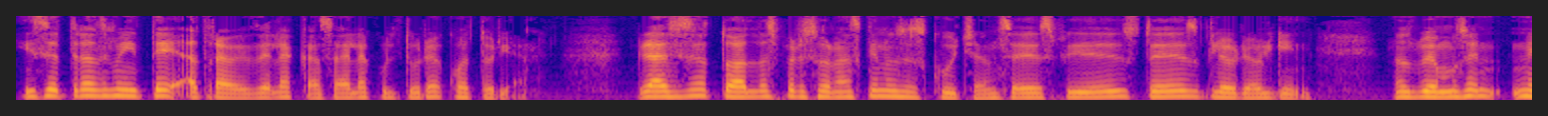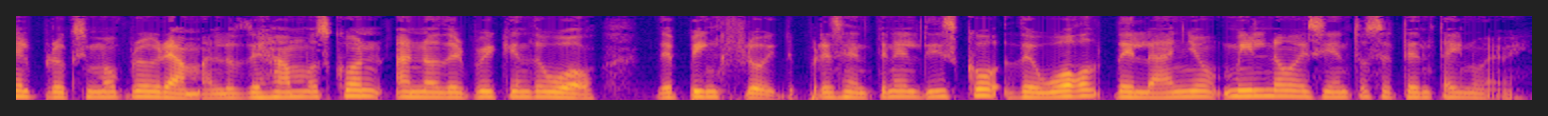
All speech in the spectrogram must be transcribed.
y se transmite a través de la Casa de la Cultura Ecuatoriana. Gracias a todas las personas que nos escuchan. Se despide de ustedes Gloria Holguín. Nos vemos en, el próximo programa. Los dejamos con Another Brick in the Wall de Pink Floyd, presente en el disco The Wall del año 1979.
